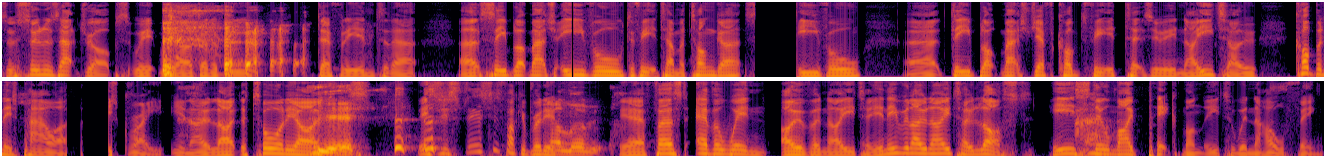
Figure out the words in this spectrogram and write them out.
So as soon as that drops, we, we are going to be definitely into that. Uh, C block match: Evil defeated Tamatonga. Evil. Uh, D block match: Jeff Cobb defeated Tetsuya Naito. Cobb and his power is great. You know, like the tour of the islands. It's just it's just fucking brilliant. I love it. Yeah, first ever win over Naito. And even though Naito lost, he is still my pick, Monty, to win the whole thing.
